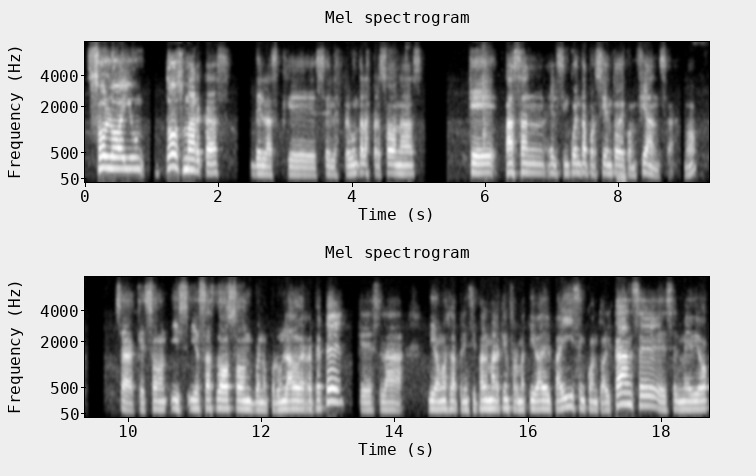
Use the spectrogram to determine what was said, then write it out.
Solo hay un, dos marcas de las que se les pregunta a las personas que pasan el 50% de confianza, ¿no? O sea, que son, y, esas dos son, bueno, por un lado RPP, que es la, digamos, la principal marca informativa del país en cuanto a alcance, es el medio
